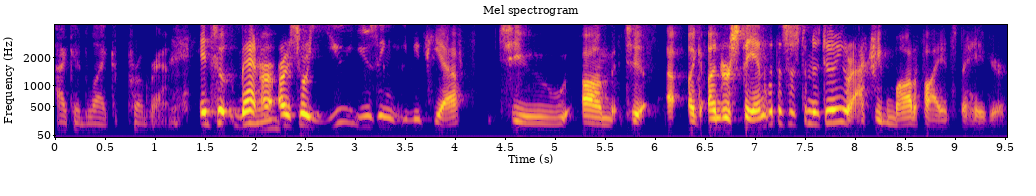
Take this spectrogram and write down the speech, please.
i could like program. And so matt are, are so are you using ebpf to um to uh, like understand what the system is doing or actually modify its behavior?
